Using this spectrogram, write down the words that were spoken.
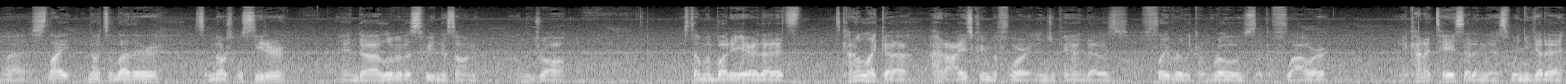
uh, slight notes of leather, some noticeable cedar, and uh, a little bit of a sweetness on, on the draw. I was telling my buddy here that it's it's kind of like a, I had ice cream before in Japan that was flavored like a rose, like a flower. And it kind of tastes that in this. When you get a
